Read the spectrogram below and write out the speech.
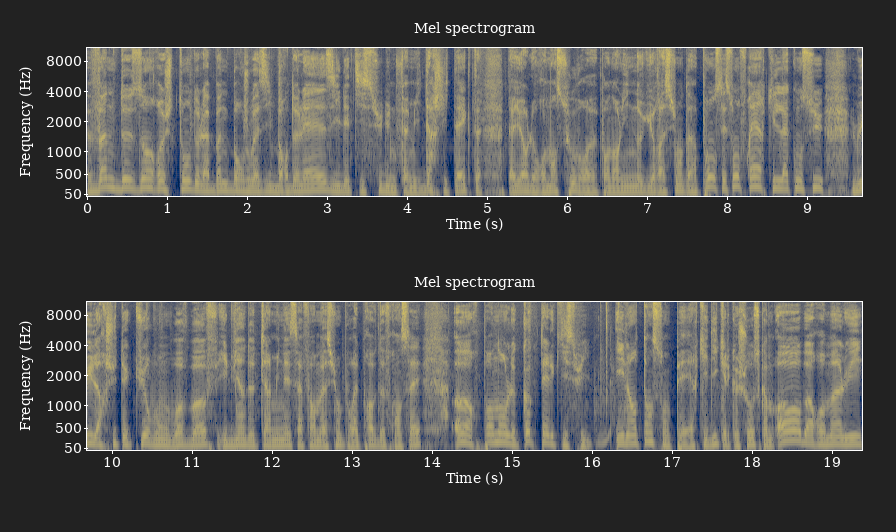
22 ans, rejeton de la bonne bourgeoisie bordelaise. Il est issu d'une famille d'architectes. D'ailleurs, le roman s'ouvre pendant l'inauguration d'un pont. C'est son frère qui l'a conçu. Lui, l'architecture, bon, bof, bof. Il vient de terminer sa formation pour être prof de français. Or, pendant le cocktail qui suit, il entend son père qui dit quelque chose comme Oh, bah Romain, lui,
